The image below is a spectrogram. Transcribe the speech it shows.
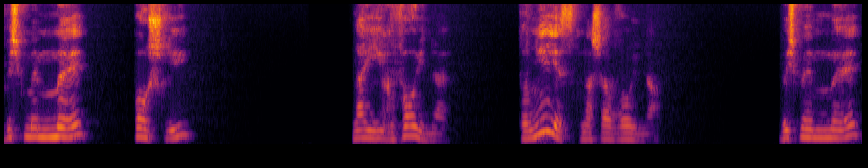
byśmy my poszli na ich wojnę. To nie jest nasza wojna. Byśmy my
